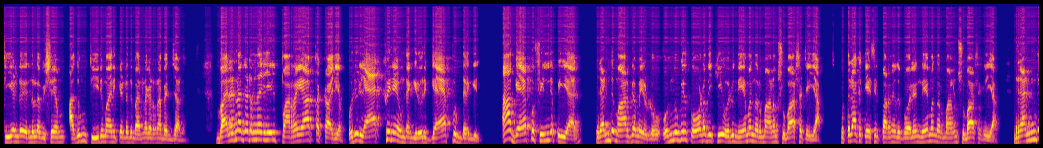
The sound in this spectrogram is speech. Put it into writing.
ചെയ്യേണ്ടത് എന്നുള്ള വിഷയം അതും തീരുമാനിക്കേണ്ടത് ഭരണഘടനാ ബെഞ്ചാണ്. ഭരണഘടനയിൽ പറയാത്ത കാര്യം ഒരു ലാക്വിനെ ഉണ്ടെങ്കിൽ ഒരു ഗ്യാപ്പ് ഉണ്ടെങ്കിൽ ആ ഗ്യാപ്പ് ഫില്ലപ്പ് ചെയ്യാൻ രണ്ട് മാർഗമേ ഉള്ളൂ. ഒന്നുകിൽ കോടതിക്ക് ഒരു നിയമനിർമ്മാണം ശുപാർശ ചെയ്യാം. മുത്തലാഖ് കേസിൽ പറഞ്ഞതുപോലെ നിയമനിർമ്മാണം ശുപാർശ ചെയ്യാം. രണ്ട്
